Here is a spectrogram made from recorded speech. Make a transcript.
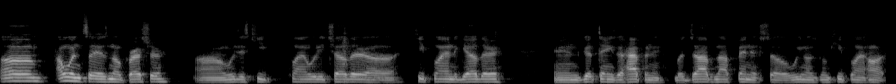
Um, I wouldn't say there's no pressure. Um, we just keep playing with each other, uh, keep playing together, and good things are happening. But job's not finished, so we're just gonna keep playing hard.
